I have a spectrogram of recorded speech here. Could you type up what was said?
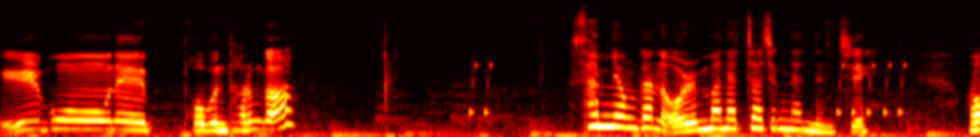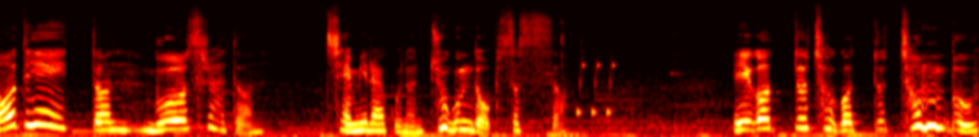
일본의 법은 다른가? 3년간 얼마나 짜증났는지 어디에 있던 무엇을 하던 재미라고는 조금도 없었어. 이것도 저것도 전부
